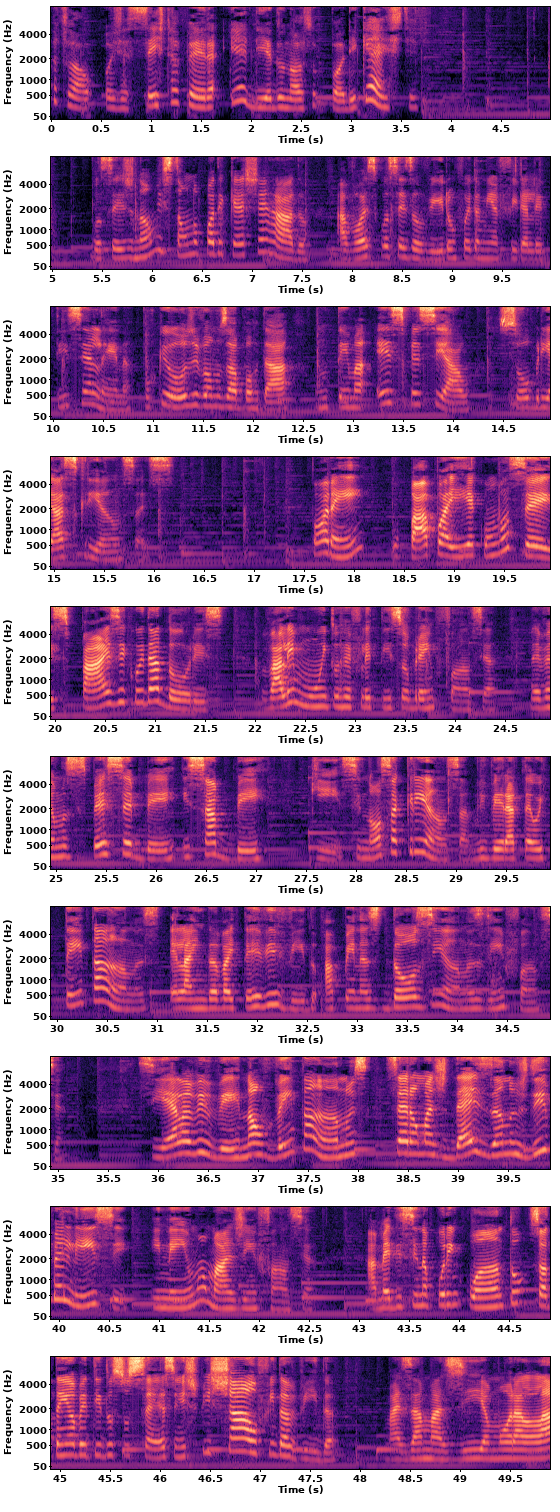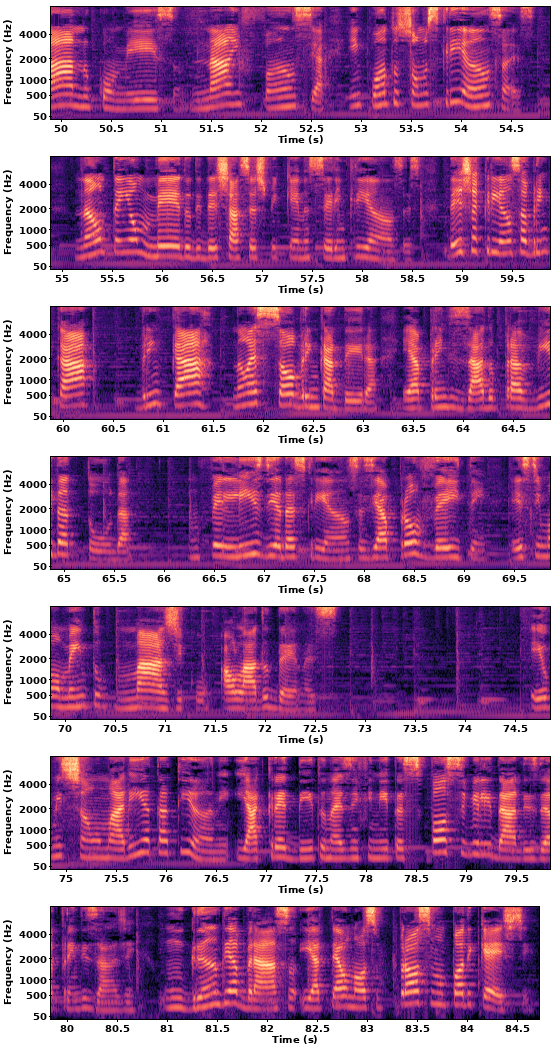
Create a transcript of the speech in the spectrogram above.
pessoal, hoje é sexta-feira e é dia do nosso podcast. Vocês não estão no podcast errado. A voz que vocês ouviram foi da minha filha Letícia Helena, porque hoje vamos abordar um tema especial sobre as crianças. Porém, o papo aí é com vocês, pais e cuidadores. Vale muito refletir sobre a infância. Devemos perceber e saber que, se nossa criança viver até 80 anos, ela ainda vai ter vivido apenas 12 anos de infância. Se ela viver 90 anos, serão mais 10 anos de velhice e nenhuma mais de infância. A medicina, por enquanto, só tem obtido sucesso em espichar o fim da vida. Mas a magia mora lá no começo, na infância, enquanto somos crianças. Não tenham medo de deixar seus pequenos serem crianças. Deixa a criança brincar. Brincar não é só brincadeira, é aprendizado para a vida toda. Um feliz Dia das Crianças e aproveitem este momento mágico ao lado delas. Eu me chamo Maria Tatiane e acredito nas infinitas possibilidades de aprendizagem. Um grande abraço e até o nosso próximo podcast.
